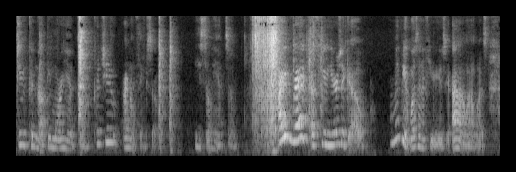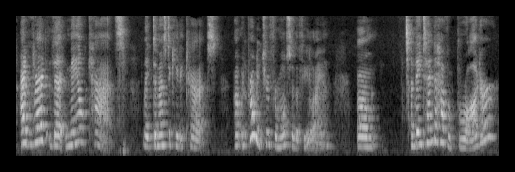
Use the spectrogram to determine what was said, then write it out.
Dude could not be more handsome. Could you? I don't think so. He's so handsome. I had read a few years ago, or maybe it wasn't a few years ago, I don't know when it was. I had read that male cats, like domesticated cats, um, it's probably true for most of the feline, um, they tend to have a broader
